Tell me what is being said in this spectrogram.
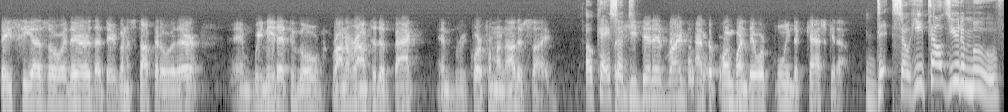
they see us over there that they're going to stop it over there, and we needed to go run around to the back and record from another side. Okay, so But he did it right at the point when they were pulling the casket out. d- so he tells you to move,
